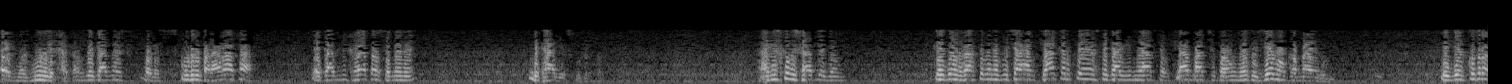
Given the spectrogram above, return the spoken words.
ایک مضمون لکھا تھا۔ اس میں اسکوٹر پر آ رہا تھا۔ ایک آدمی کھڑا تھا میں نے بٹھا دیا اسکوٹر پر۔ اب اس کو بھی ساتھ لے جاؤں۔ کہتے ہیں راستے میں نے پوچھا، آپ کیا کرتے ہیں؟ اس نے کہا جی میں آپ سب کیا بات چھپاؤں؟ میں تو جیب ہوں کمائے ہوں۔ یہ جیب کترا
